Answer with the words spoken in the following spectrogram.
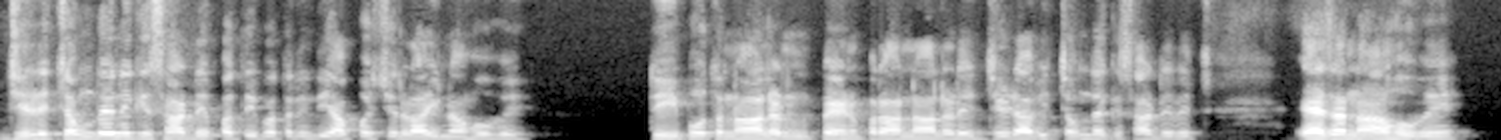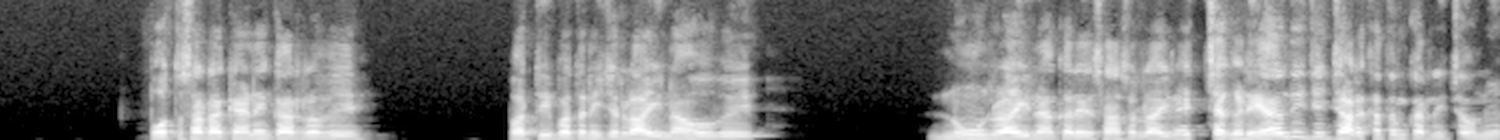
ਜਿਹੜੇ ਚਾਹੁੰਦੇ ਨੇ ਕਿ ਸਾਡੇ ਪਤੀ ਪਤਨੀ ਦੀ ਆਪਸ 'ਚ ਲੜਾਈ ਨਾ ਹੋਵੇ, ਧੀ ਪੁੱਤ ਨਾ ਲੜਨ, ਭੈਣ ਭਰਾ ਨਾ ਲੜੇ, ਜਿਹੜਾ ਵੀ ਚਾਹੁੰਦਾ ਕਿ ਸਾਡੇ ਵਿੱਚ ਐਜ਼ਾ ਨਾ ਹੋਵੇ, ਪੁੱਤ ਸਾਡਾ ਕਹਿਣੇ ਕਰ ਰਵੇ, ਪਤੀ ਪਤਨੀ 'ਚ ਲੜਾਈ ਨਾ ਹੋਵੇ ਨੂੰ ਲੜਾਈ ਨਾ ਕਰੇ, ਸੱਸ ਲੜਾਈ ਨਾ, ਇਹ ਝਗੜਿਆਂ ਦੀ ਜੇ ਜੜ ਖਤਮ ਕਰਨੀ ਚਾਹੁੰਦੇ ਹੋ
